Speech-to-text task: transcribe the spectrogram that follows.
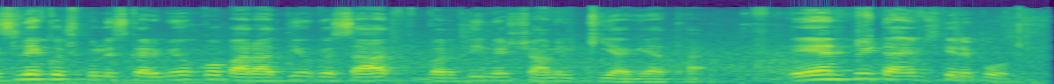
इसलिए कुछ पुलिसकर्मियों को बारातियों के साथ वर्दी में शामिल किया गया था। एएनपी टाइम्स की रिपोर्ट।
